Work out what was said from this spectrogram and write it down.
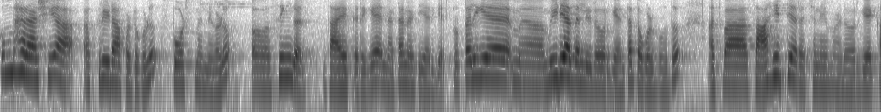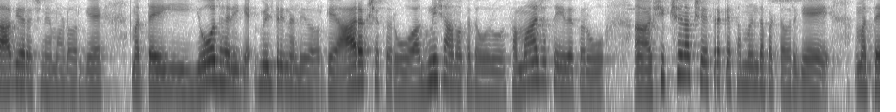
ಕುಂಭರಾಶಿಯ ಕ್ರೀಡಾಪಟುಗಳು ಸ್ಪೋರ್ಟ್ಸ್ಮೆನ್ಗಳು ಸಿಂಗರ್ಸ್ ಗಾಯಕರಿಗೆ ನಟ ನಟಿಯರಿಗೆ ಟೋಟಲಿಗೆ ಮೀಡಿಯಾದಲ್ಲಿರೋರಿಗೆ ಅಂತ ತಗೊಳ್ಬೋದು. ಅಥವಾ ಸಾಹಿತ್ಯ ರಚನೆ ಮಾಡೋರಿಗೆ, ಕಾವ್ಯ ರಚನೆ ಮಾಡೋರಿಗೆ, ಮತ್ತು ಈ ಯೋಧರಿಗೆ, ಮಿಲ್ಟ್ರಿನಲ್ಲಿರೋರಿಗೆ, ಆರಕ್ಷಕರು, ಅಗ್ನಿಶಾಮಕದವರು, ಸಮಾಜ ಸೇವಕರು ಶಿಕ್ಷಣ ಕ್ಷೇತ್ರಕ್ಕೆ ಸಂಬಂಧಪಟ್ಟವರಿಗೆ, ಮತ್ತು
